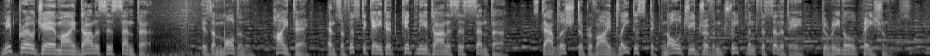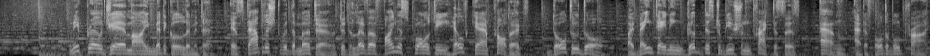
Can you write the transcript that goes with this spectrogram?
Nipro JMI Dialysis Center is a modern, high-tech and sophisticated kidney dialysis center established to provide latest technology-driven treatment facility to renal patients. Nipro JMI Medical Limited established with the motto to deliver finest quality healthcare products door to door by maintaining good distribution practices and at affordable price.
